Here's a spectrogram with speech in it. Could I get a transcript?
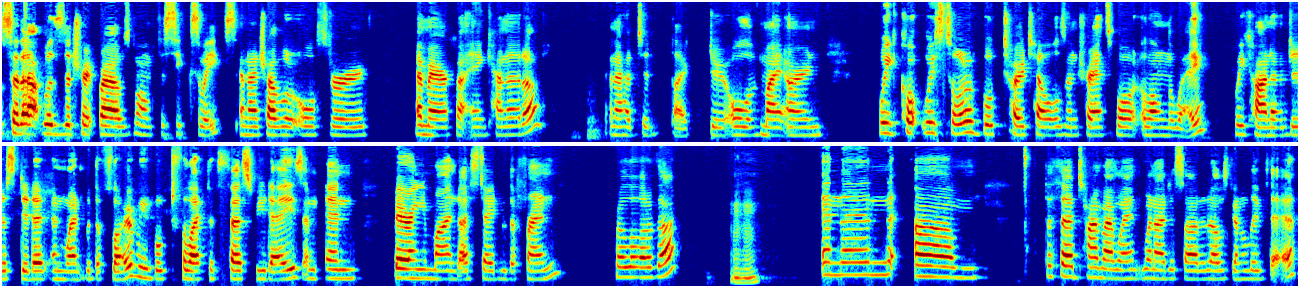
so that was the trip where I was gone for six weeks and I traveled all through America and Canada. And I had to like do all of my own. We co- we sort of booked hotels and transport along the way. We kind of just did it and went with the flow. We booked for like the first few days. And and bearing in mind I stayed with a friend for a lot of that. Hmm and then um the third time I went when I decided I was going to live there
